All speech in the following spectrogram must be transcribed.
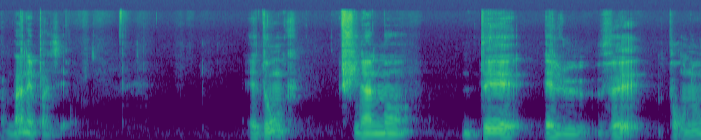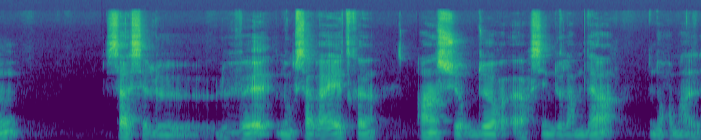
lambda n'est pas 0. Et donc, finalement, DLUV, pour nous, ça c'est le, V, donc ça va être 1 sur 2 racines de lambda normal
